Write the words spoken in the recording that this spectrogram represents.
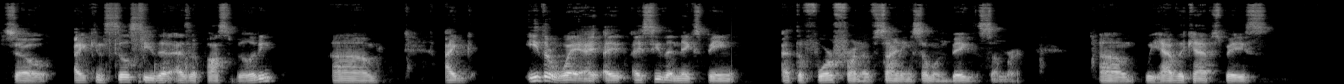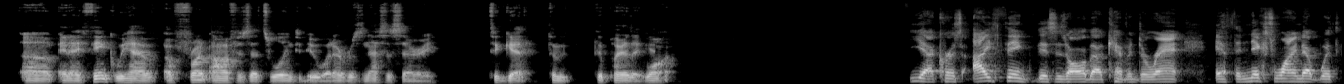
So I can still see that as a possibility. Um, I either way, I, I, I, see the Knicks being at the forefront of signing someone big this summer. Um, we have the cap space, um, and I think we have a front office that's willing to do whatever's necessary to get the, the player they want. Yeah, Chris, I think this is all about Kevin Durant. If the Knicks wind up with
